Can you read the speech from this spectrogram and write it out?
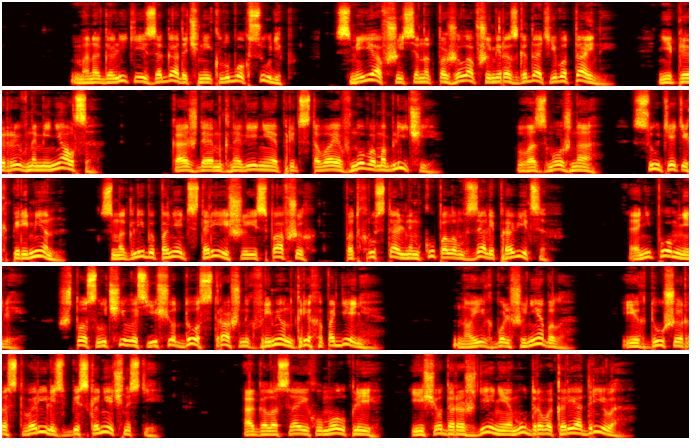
Многоликий загадочный клубок судеб, смеявшийся над пожелавшими разгадать его тайны, непрерывно менялся. Каждое мгновение представая в новом обличии. Возможно, суть этих перемен смогли бы понять старейшие из спавших под хрустальным куполом в зале провидцев. Они помнили, что случилось еще до страшных времен грехопадения. Но их больше не было, их души растворились в бесконечности, а голоса их умолкли еще до рождения мудрого Кориадрила.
